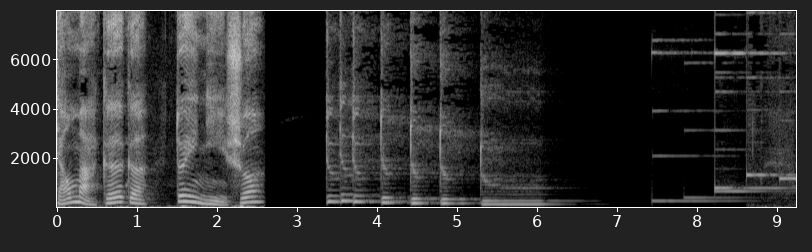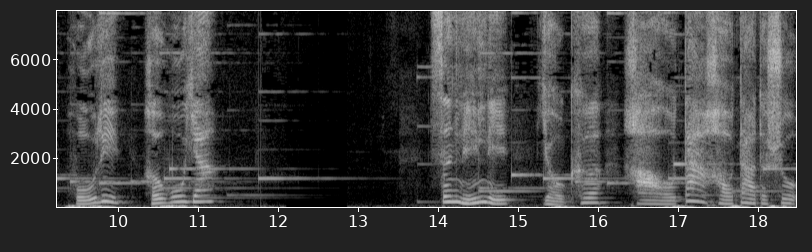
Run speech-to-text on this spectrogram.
小马哥哥对你说：“嘟嘟嘟嘟嘟嘟。”狐狸和乌鸦。森林里有棵好大好大的树，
